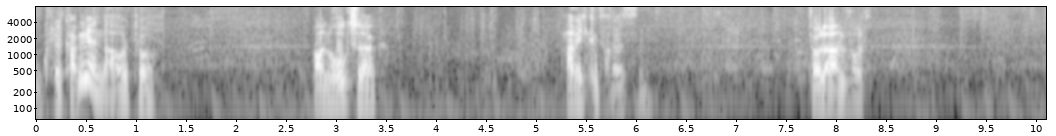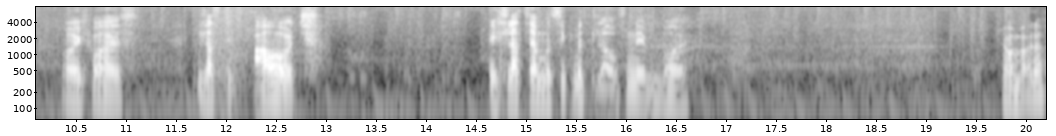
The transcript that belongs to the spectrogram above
Zum Glück haben wir ein Auto. Oh, ein Rucksack. Habe ich gefressen. Tolle Antwort. Oh, ich weiß. Ich lass die... Autsch. Ich lasse ja Musik mitlaufen nebenbei. Ja, weiter.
